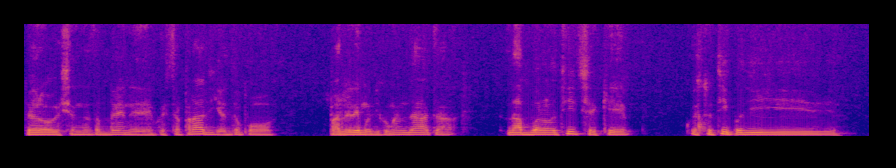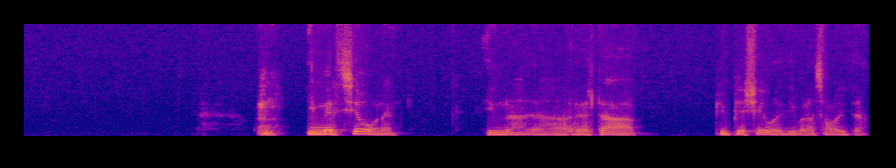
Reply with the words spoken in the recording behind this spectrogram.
Spero che sia andata bene questa pratica, dopo parleremo di come è andata. La buona notizia è che questo tipo di immersione in una realtà più piacevole di quella solita,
